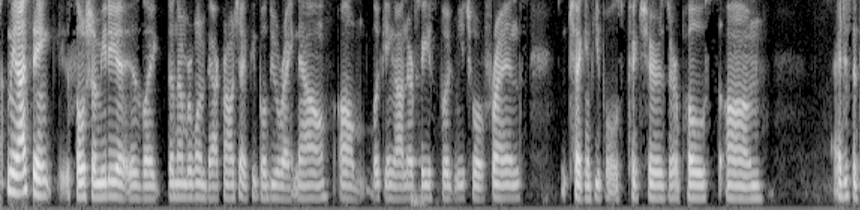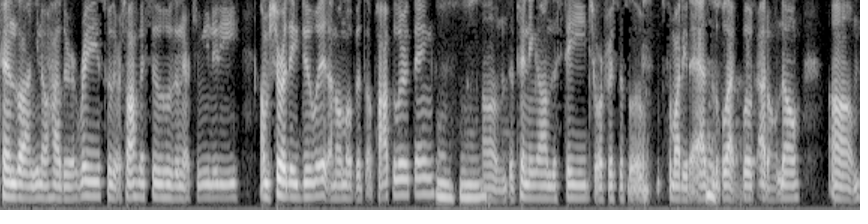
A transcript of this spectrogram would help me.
I mean, I think social media is like the number one background check people do right now. Um, looking on their Facebook mutual friends, checking people's pictures, their posts. Um, it just depends on you know how they're raised, who they're talking to, who's in their community. I'm sure they do it. I don't know if it's a popular thing, mm-hmm. um, depending on the stage or if it's just a, somebody to add to the black book. I don't know. Um,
